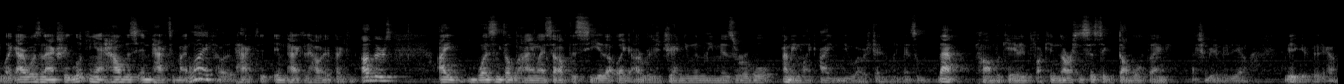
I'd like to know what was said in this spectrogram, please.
Like I wasn't actually looking at how this impacted my life, how it impacted impacted how it affected others. I wasn't allowing myself to see that like I was genuinely miserable. I mean, like I knew I was genuinely miserable. That complicated fucking narcissistic double thing. That should be a video. It'd be a good video.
